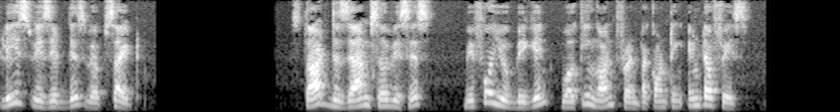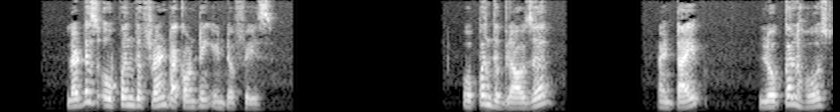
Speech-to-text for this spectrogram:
please visit this website. Start the XAMPP services before you begin working on FrontAccounting interface. Let us open the FrontAccounting interface. Open the browser and type localhost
